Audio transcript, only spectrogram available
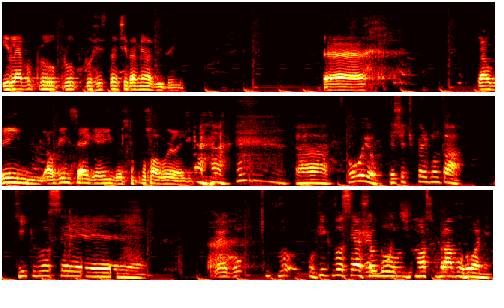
e levo pro, pro, pro restante da minha vida aí. É, Alguém, alguém segue aí, por favor, aí. ah, ô Will, deixa eu te perguntar. O que, que você. O que, que você achou do, do nosso bravo Rony?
